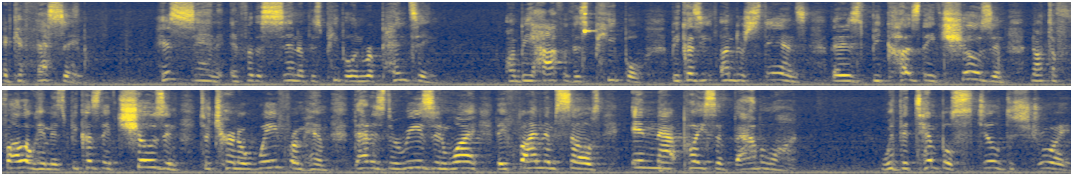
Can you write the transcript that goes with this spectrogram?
and confessing his sin and for the sin of his people and repenting on behalf of his people because he understands that it's because they've chosen not to follow him. It's because they've chosen to turn away from him. That is the reason why they find themselves in that place of Babylon with the temple still destroyed.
